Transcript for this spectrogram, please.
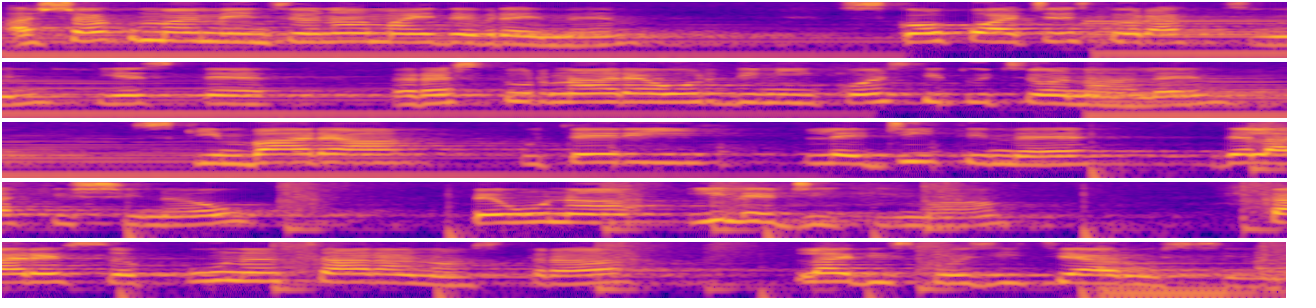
Așa cum am menționat mai devreme, scopul acestor acțiuni este răsturnarea ordinii constituționale, schimbarea puterii legitime de la Chișinău pe una ilegitimă, care să pună țara noastră la dispoziția Rusiei.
